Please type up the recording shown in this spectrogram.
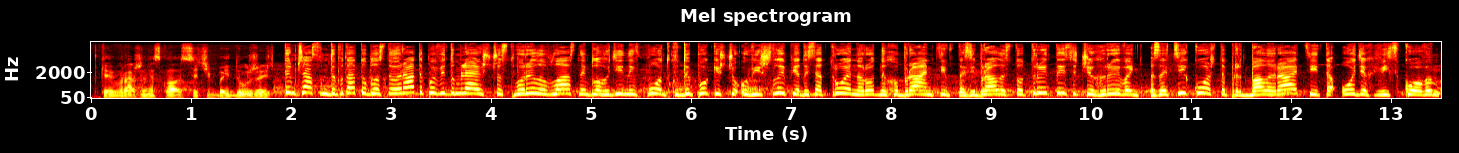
таке враження склалося чи байдуже. Тим часом депутати обласної ради повідомляють, що створили власний благодійний фонд, куди поки що увійшли 53 народних обранців та зібрали 103 тисячі гривень. За ці кошти придбали рації та одяг військовим.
